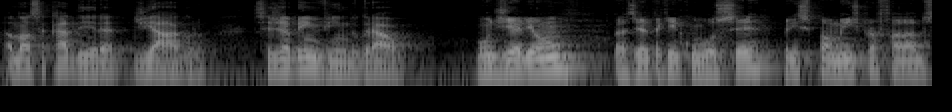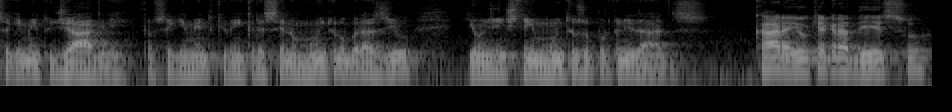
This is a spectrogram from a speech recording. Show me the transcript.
a nossa cadeira de agro. Seja bem-vindo, Grau. Bom dia, Leon. Prazer estar aqui com você, principalmente para falar do segmento de agri, que é um segmento que vem crescendo muito no Brasil e onde a gente tem muitas oportunidades. Cara, eu que agradeço.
